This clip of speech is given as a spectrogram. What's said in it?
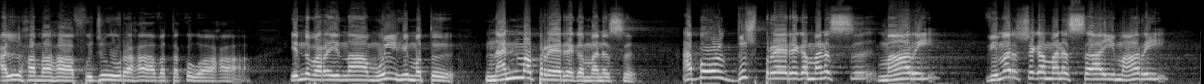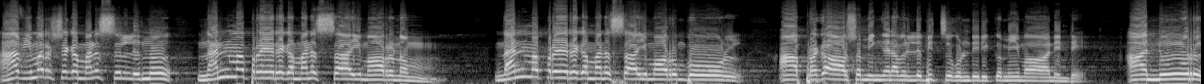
അൽഹമഹ ഫുജൂറഹ വ തക്കുവാഹ എന്ന് പറയുന്ന ആ മുൽഹിമത്ത് നന്മ പ്രേരക മനസ്സ്. അപ്പോൾ ദുഷ്പ്രേരക മനസ്സ് മാറി വിമർശക മനസ്സായി മാറി ആ വിമർശക മനസ്സിൽ നിന്ന് നന്മ പ്രേരക മനസ്സായി മാറണം. നന്മ പ്രേരക മനസ്സായി മാറുമ്പോൾ ആ പ്രകാശം ഇങ്ങനെ അവന് ലഭിച്ചുകൊണ്ടിരിക്കും ഈമാനിന്റെ. ആ നൂറ്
